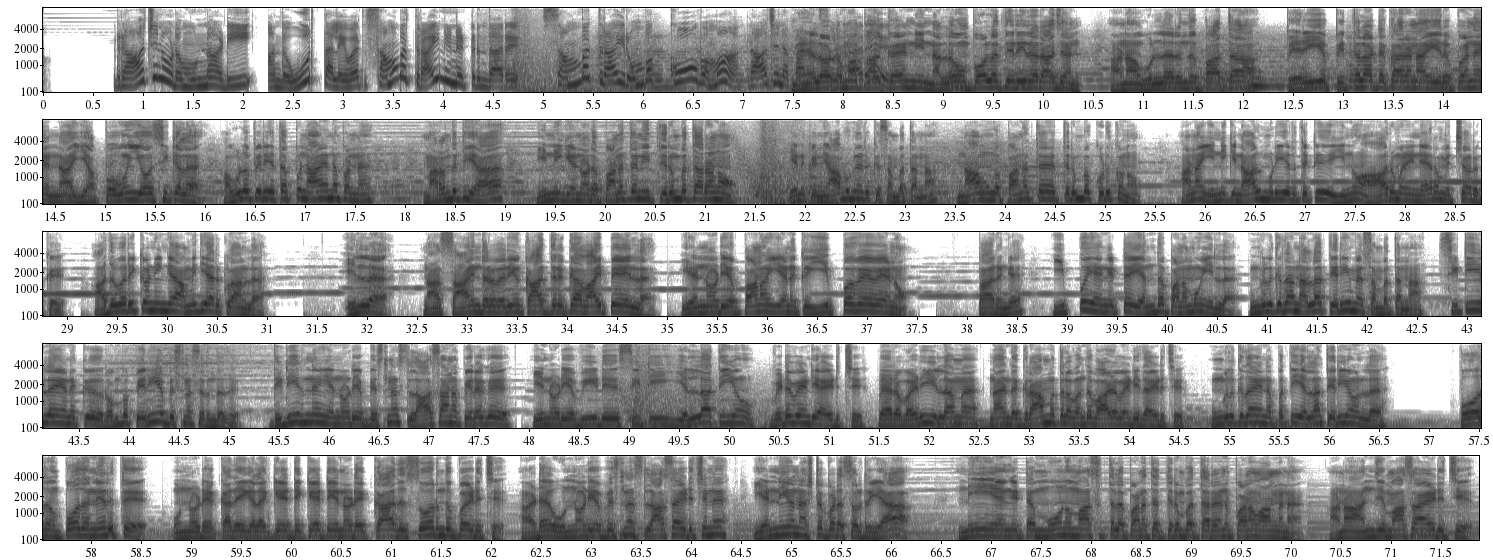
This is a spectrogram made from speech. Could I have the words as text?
ராஜனோட முன்னாடி அந்த ஊர் தலைவர் சம்பத் ராய் நின்னுட்டு இருந்தாரு. சம்பத் ராய் ரொம்ப கோவமா ராஜனை மேலோட்டமா பார்க்க நீ நல்லவன் போல தெரியுற ராஜன். ஆனா உள்ள இருந்து பார்த்தா பெரிய பித்தலாட்டக்காரனா இருப்பேன்னு நான் எப்பவும் யோசிக்கல. அவ்வளோ பெரிய தப்பு நான் என்ன பண்ணேன்? மறந்துட்டியா? இன்னைக்கு என்னோட பணத்தை நீ திரும்ப தரணும். எனக்கு ஞாபகம் இருக்கு சம்பத்தண்ணா. நான் உங்க பணத்தை திரும்ப கொடுக்கணும். ஆனா இன்னைக்கு நாள் முடியறதுக்கு இன்னும் ஆறு மணி நேரம் மிச்சம் இருக்கு. அது வரைக்கும் நீங்க அமைதியா இருக்கலாம்ல. இல்ல நான் சாயந்தரம் வரையும் காத்திருக்க வாய்ப்பே இல்லை. என்னுடைய பணம் எனக்கு இப்பவே வேணும். பாருங்க இப்போ என்கிட்ட எந்த பணமும் இல்லை. உங்களுக்கு தான் நல்லா தெரியுமே சம்பத்தண்ணா. சிட்டியில் எனக்கு ரொம்ப பெரிய பிஸ்னஸ் இருந்தது. திடீர்னு என்னுடைய பிஸ்னஸ் லாஸ் ஆன பிறகு என்னுடைய வீடு சிட்டி எல்லாத்தையும் விட வேண்டி ஆயிடுச்சு வேற வழி இல்லாம நான் இந்த கிராமத்துல வந்து வாழ வேண்டியதாயிடுச்சு. உங்களுக்கு தான் என்னை பத்தி எல்லாம் தெரியும்ல. போதும் போதும் நிறுத்து. உன்னுடைய கதைகளை கேட்டு கேட்டு என்னுடைய காது சோர்ந்து போயிடுச்சு. அட உன்னுடைய பிஸ்னஸ் லாஸ் ஆயிடுச்சுன்னு என்னையும் நஷ்டப்பட சொல்றியா? நீ என்கிட்ட மூணு மாசத்துல பணத்தை திரும்ப தரேன்னு பணம் வாங்கின. ஆனா அஞ்சு மாசம் ஆயிடுச்சு.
